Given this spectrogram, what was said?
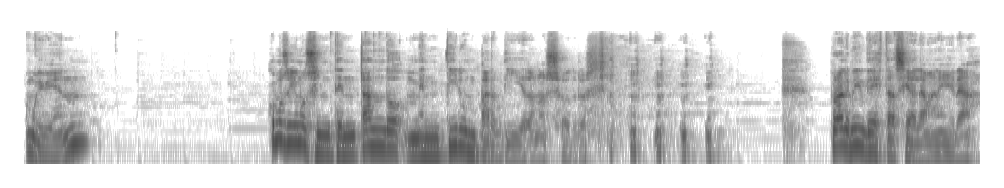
Muy bien. ¿Cómo seguimos intentando mentir un partido nosotros? Probablemente esta sea la manera.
